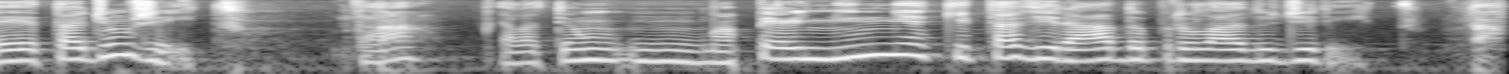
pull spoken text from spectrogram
está é, de um jeito, tá? tá. Ela tem um, uma perninha que está virada para o lado direito. Tá.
